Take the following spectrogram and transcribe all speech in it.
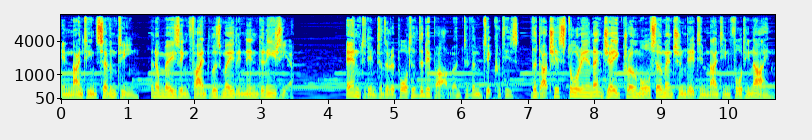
In 1917, an amazing find was made in Indonesia. Entered into the report of the Department of Antiquities, the Dutch historian N.J. Krom also mentioned it in 1949.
